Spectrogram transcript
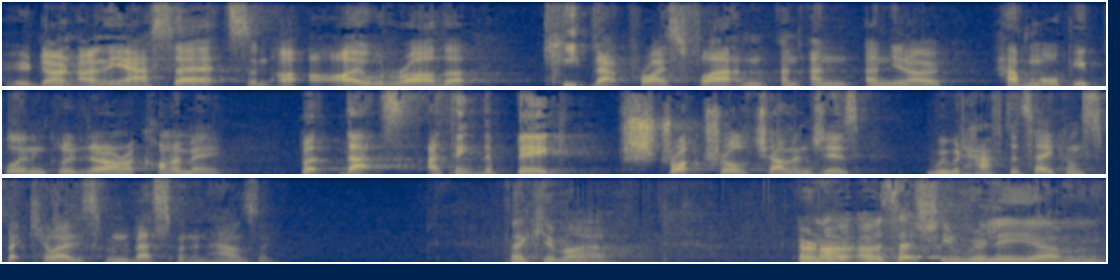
who don't own the assets, and I, I would rather keep that price flat and, and, and, and, you know, have more people included in our economy. But that's, I think, the big structural challenges we would have to take on speculative investment in housing. Thank you, Maya. Aaron, I, was actually really, um,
